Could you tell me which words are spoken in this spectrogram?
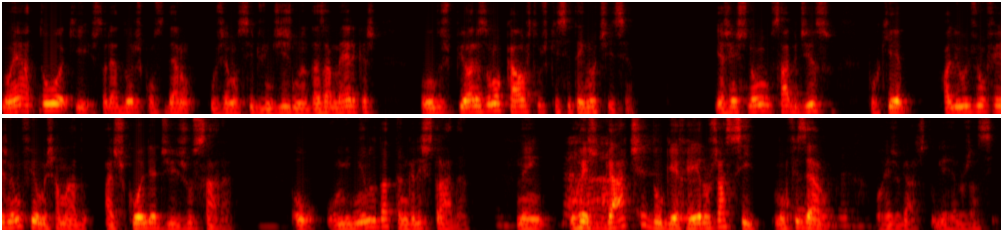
Não é à toa que historiadores consideram o genocídio indígena das Américas um dos piores holocaustos que se tem notícia. E a gente não sabe disso porque Hollywood não fez nenhum filme chamado A Escolha de Jussara, ou O Menino da Tanga Listrada, nem O Resgate do Guerreiro Jaci. Não fizeram O Resgate do Guerreiro Jaci.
